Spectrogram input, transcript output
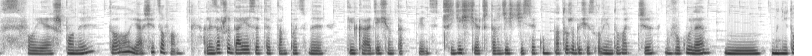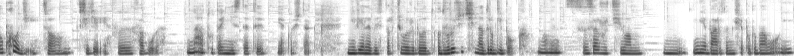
w swoje szpony, to ja się cofam. Ale zawsze daję sobie te tam powiedzmy kilkadziesiąt, tak więc 30-40 sekund na to, żeby się zorientować, czy w ogóle mm, mnie to obchodzi, co się dzieje w fabule. No a tutaj niestety jakoś tak niewiele wystarczyło, żeby odwrócić się na drugi bok. No więc zarzuciłam. Mm, nie bardzo mi się podobało i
